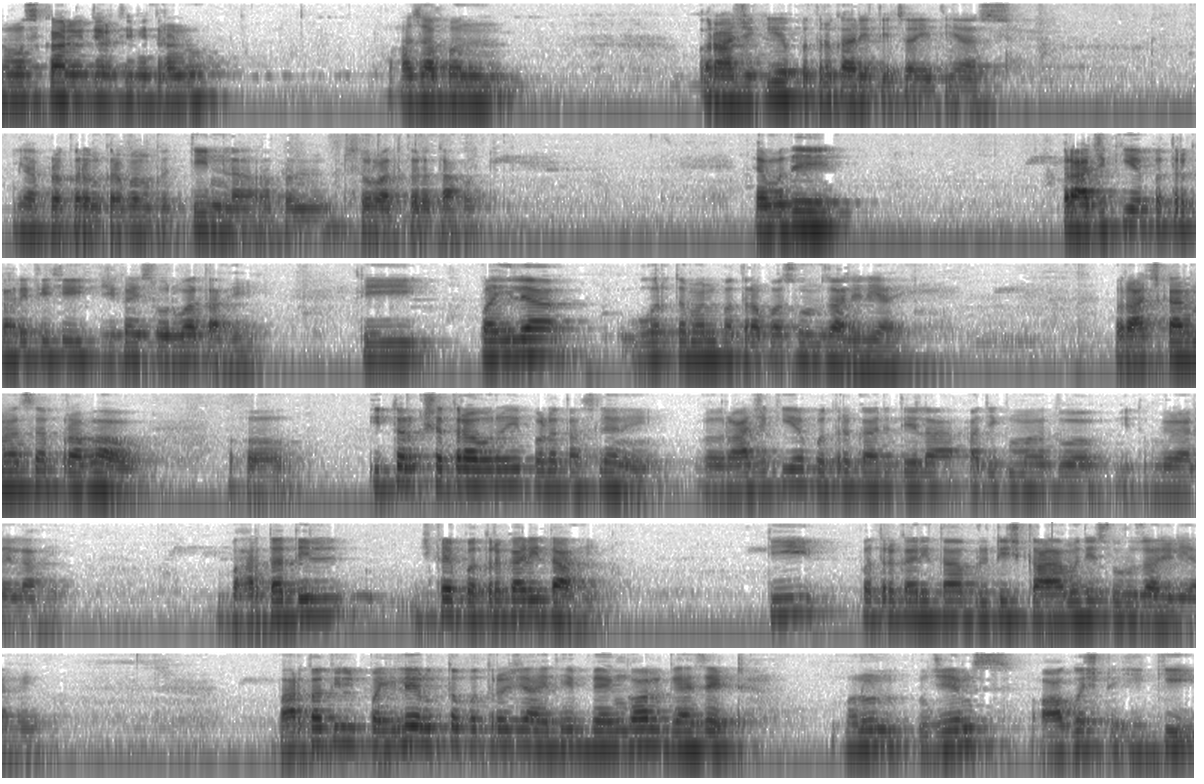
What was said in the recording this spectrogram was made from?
नमस्कार विद्यार्थी मित्रांनो. आज आपण राजकीय पत्रकारितेचा इतिहास या प्रकरण क्रमांक तीनला आपण सुरुवात करत आहोत. यामध्ये राजकीय पत्रकारितेची जी काही सुरुवात आहे ती पहिल्या वर्तमानपत्रापासून झालेली आहे. राजकारणाचा प्रभाव इतर क्षेत्रावरही पडत असल्याने राजकीय पत्रकारितेला अधिक महत्त्व इथं मिळालेलं आहे. भारतातील जी काही पत्रकारिता आहे ती पत्रकारिता ब्रिटिश काळामध्ये सुरू झालेली आहे. भारतातील पहिले वृत्तपत्र जे आहे ते बेंगॉल गॅझेट म्हणून जेम्स ऑगस्ट हिकी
